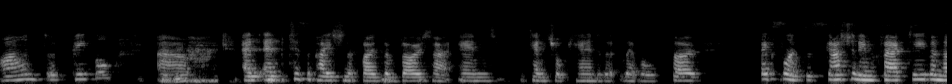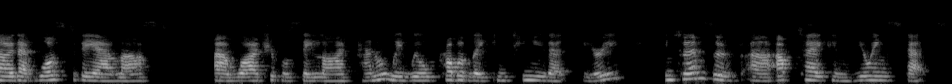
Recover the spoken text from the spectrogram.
Islander people um, mm-hmm. and, and participation at both the voter and potential candidate level. So excellent discussion. In fact, even though that was to be our last uh, YCCC live panel, we will probably continue that series. In terms of uh, uptake and viewing stats,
